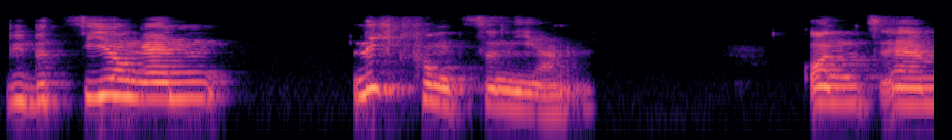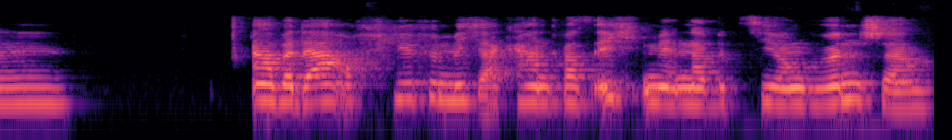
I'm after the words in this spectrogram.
wie, Beziehungen nicht funktionieren. Und ähm, aber da auch viel für mich erkannt, was ich mir in einer Beziehung wünsche.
